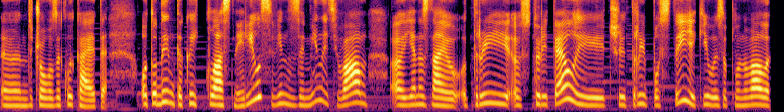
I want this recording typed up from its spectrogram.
е, до чого закликаєте. От один такий класний рілс він замінить вам, е, я не знаю, три сторітели чи три пости, які ви запланували,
